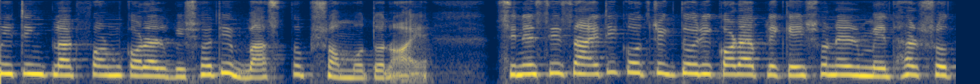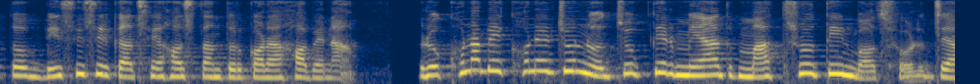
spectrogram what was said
মিটিং প্ল্যাটফর্ম করার বিষয়টি বাস্তবসম্মত নয়। সিনেসিস আইটি কর্তৃক তৈরি করা অ্যাপ্লিকেশনের মেধার সত্য বিসিসির কাছে হস্তান্তর করা হবে না। রক্ষণাবেক্ষণের জন্য চুক্তির মেয়াদ মাত্র তিন বছর, যা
